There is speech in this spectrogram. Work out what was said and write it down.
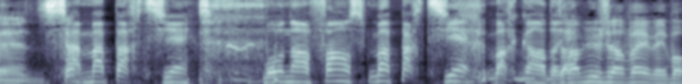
euh, Ça ça, m'appartient. Mon enfance m'appartient, Marc-André. tant mieux, Gervais, mais bon.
